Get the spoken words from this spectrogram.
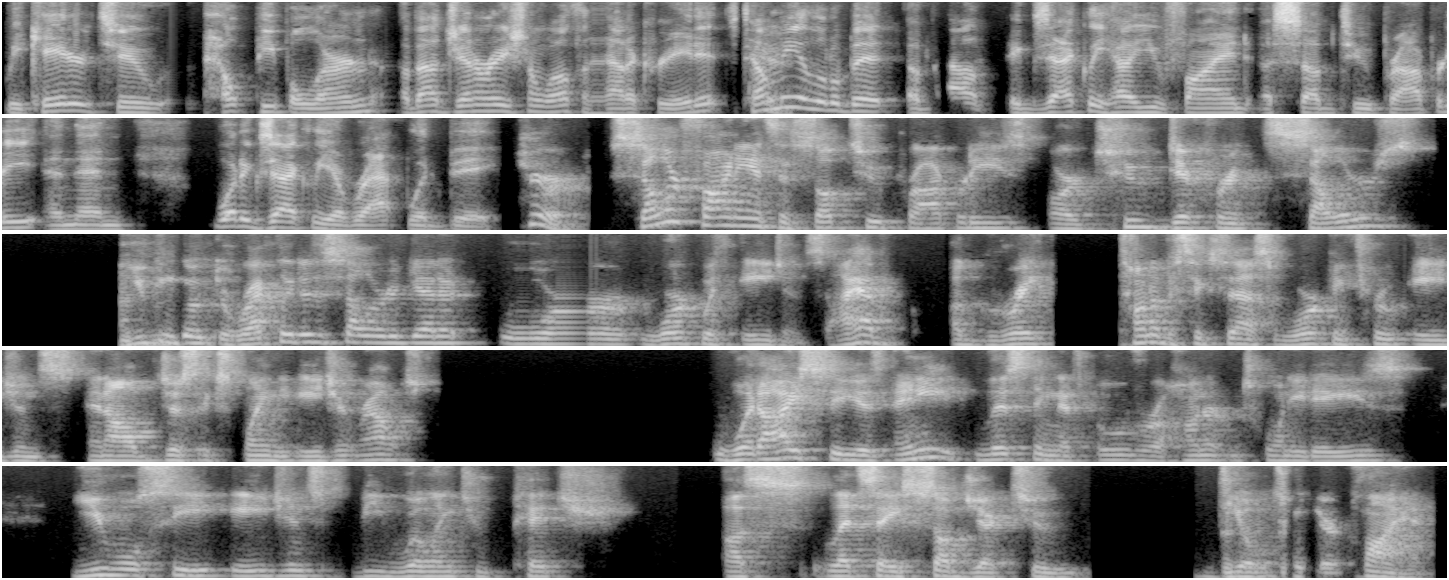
we cater to help people learn about generational wealth and how to create it tell me a little bit about exactly how you find a sub two property and then what exactly a wrap would be sure seller finance and sub two properties are two different sellers you can mm-hmm. go directly to the seller to get it or work with agents. I have a great ton of success working through agents, and I'll just explain the agent routes. What I see is any listing that's over 120 days, you will see agents be willing to pitch us, let's say, subject to deal mm-hmm. to their client.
